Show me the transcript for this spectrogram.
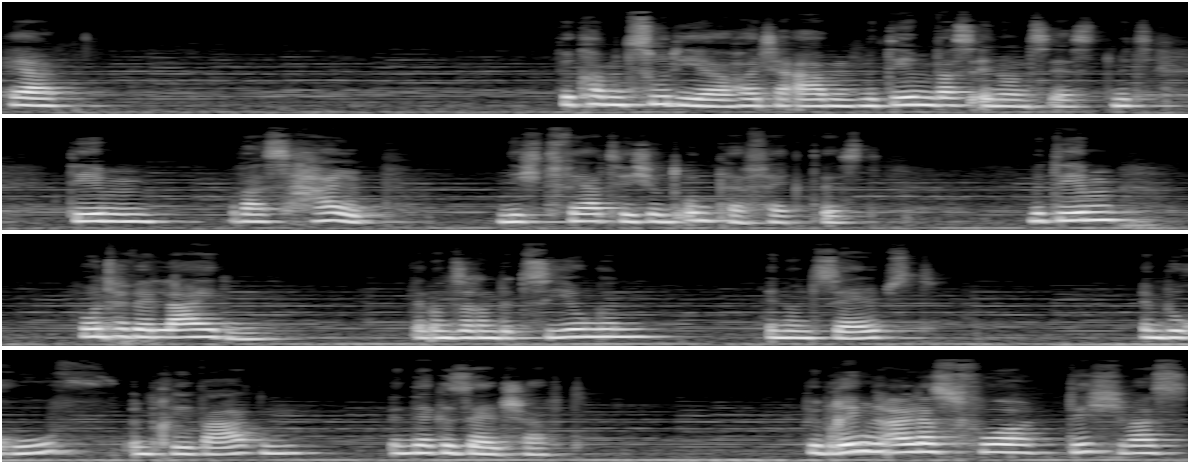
Herr, wir kommen zu dir heute Abend mit dem, was in uns ist, mit dem, was halb, nicht fertig und unperfekt ist, mit dem, worunter wir leiden, in unseren Beziehungen, in uns selbst, im Beruf, im Privaten, in der Gesellschaft. Wir bringen all das vor dich, was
